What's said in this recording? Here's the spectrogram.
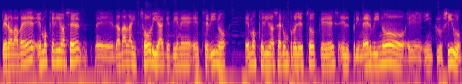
pero a la vez hemos querido hacer, eh, dada la historia que tiene este vino, hemos querido hacer un proyecto que es el primer vino eh, inclusivo,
